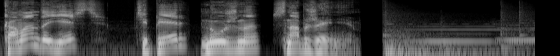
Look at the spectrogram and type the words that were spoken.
Команда есть, теперь нужно снабжение.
